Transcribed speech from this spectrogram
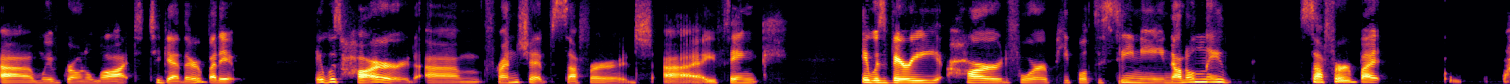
Um, we've grown a lot together, but it it was hard. Um, friendships suffered. I think it was very hard for people to see me not only suffer, but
